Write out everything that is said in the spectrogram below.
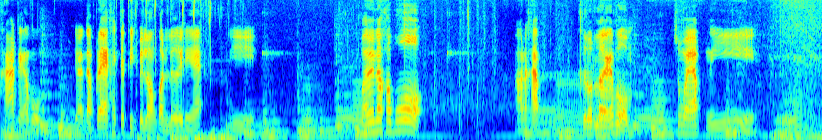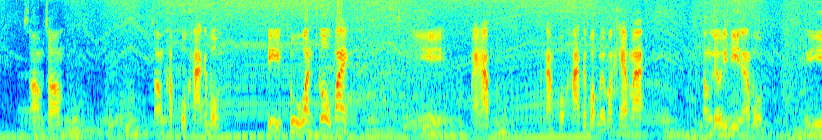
คาร์ทนะครับผมเดี๋ยวอันดับแรกให้จัสตินไปลองก่อนเลยนะฮะนี่มาเลยนะครับพ่อเอาละครับคือรถเลยครับผมช่วงแอปนี่ซ้อมซ้อมซ้อมขับโกคาร์ทครับผมที่ทูวันโก้ไปนี่ไปครับสนามโกคาร์ทก็บอกเลยว่าแคบมาก ต้องเลี้ยวดีๆนะครับผม นี่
